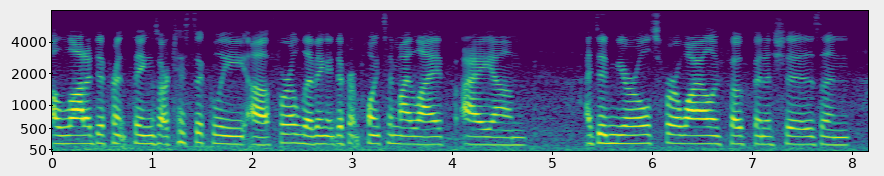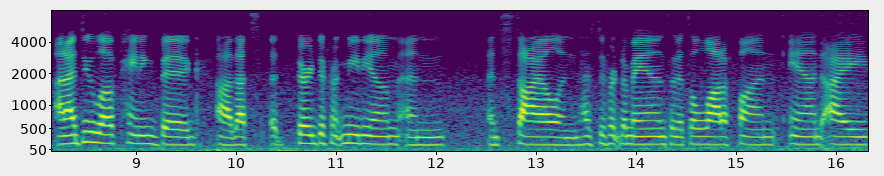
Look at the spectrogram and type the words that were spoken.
a lot of different things artistically uh, for a living at different points in my life. I, um, I did murals for a while and faux finishes, and, and I do love painting big. Uh, that's a very different medium and, and style and has different demands, and it's a lot of fun. And I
